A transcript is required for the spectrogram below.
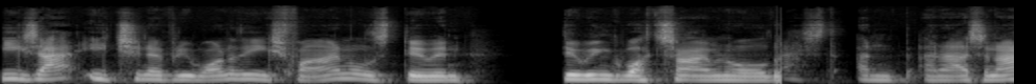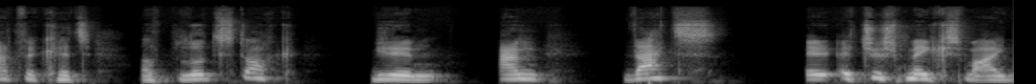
He's at each and every one of these finals doing doing what Simon Hall best, and and as an advocate of Bloodstock, you know, and that's it, it just makes my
